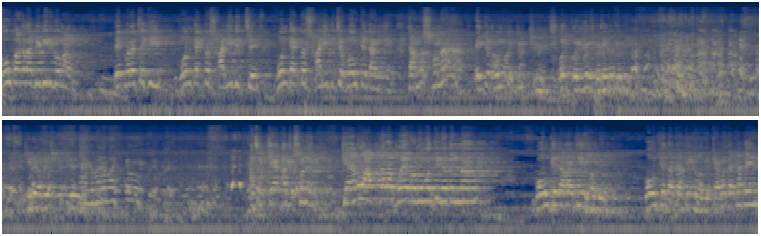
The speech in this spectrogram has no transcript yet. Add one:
বউ পাগলা বিবির গোলাম। এ করেছে কি? বোনকে একটা শাড়ি দিচ্ছে। বোনকে একটা শাড়ি দিচ্ছে বউকে জানিয়ে। জানো শোনা এইটা বোনকে ওর? আচ্ছা কে- আচ্ছা শোনেন কেন আপনারা বইয়ের অনুমতি নেবেন না? বউকে জানাতেই হবে। বউকে দেখাতেই হবে। কেন দেখাবেন?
